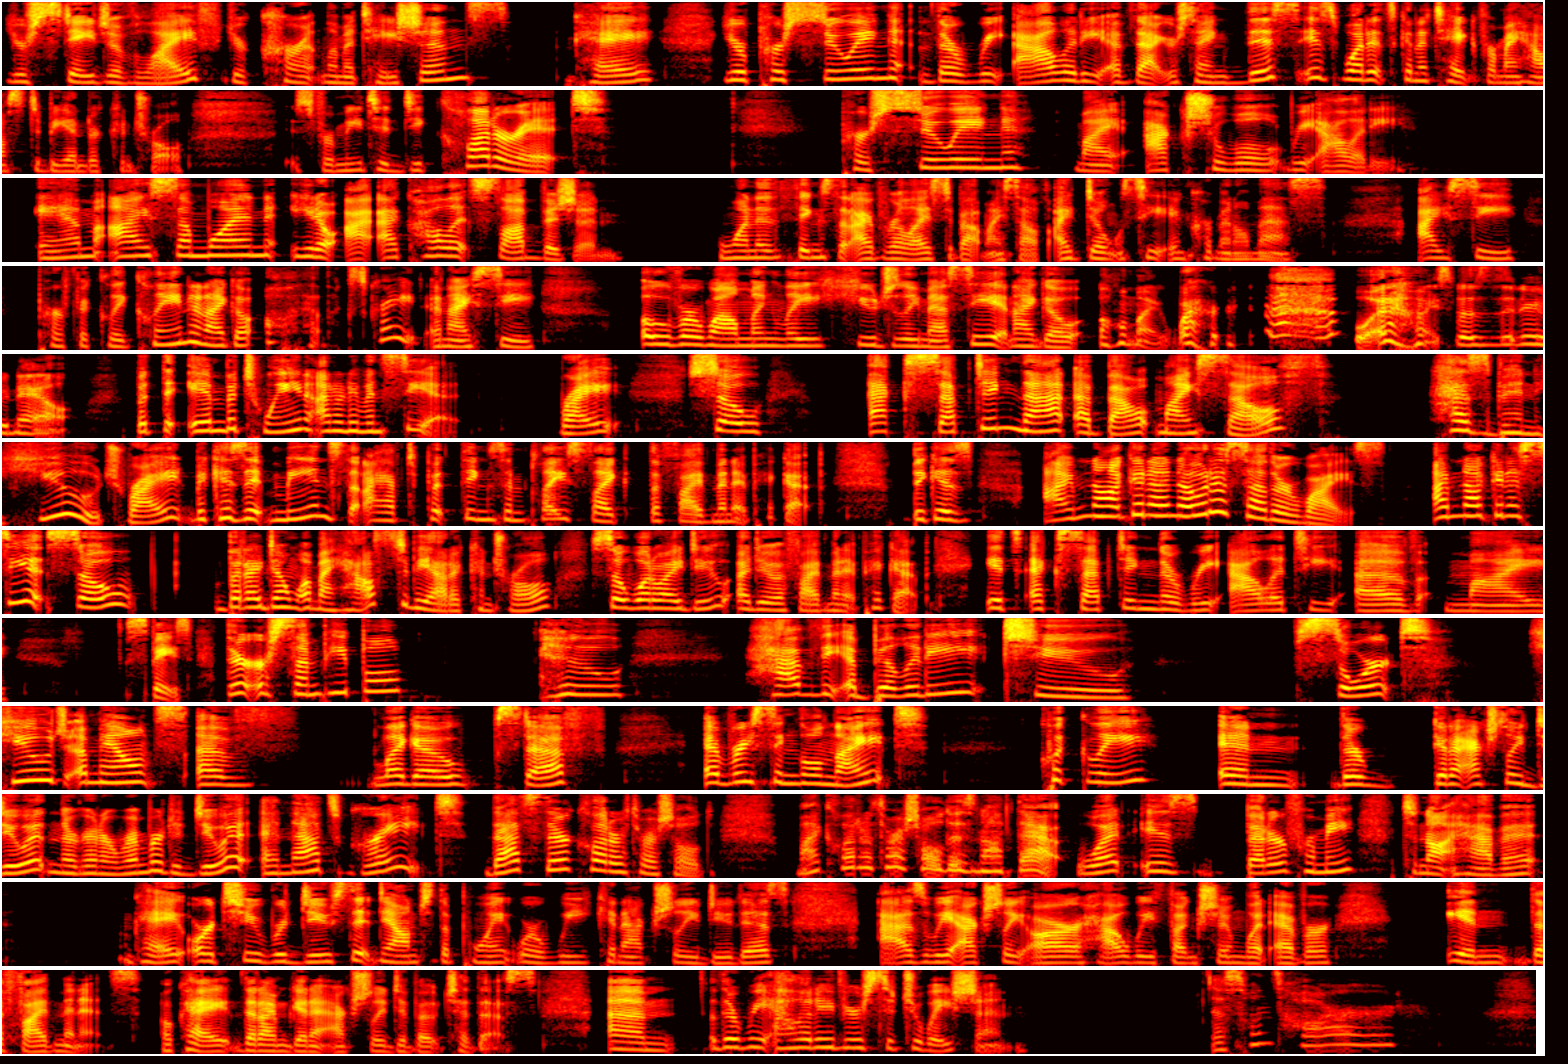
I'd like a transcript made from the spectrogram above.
your stage of life, your current limitations. Okay. You're pursuing the reality of that. You're saying, this is what it's going to take for my house to be under control is for me to declutter it, pursuing my actual reality. Am I someone, you know, I, I call it slob vision. One of the things that I've realized about myself, I don't see incremental mess. I see perfectly clean and I go, oh, that looks great. And I see overwhelmingly hugely messy and I go, oh my word, what am I supposed to do now? But the in between, I don't even see it. Right. So accepting that about myself has been huge, right? Because it means that I have to put things in place like the five minute pickup because I'm not going to notice otherwise. I'm not going to see it. So, but I don't want my house to be out of control. So what do I do? I do a five minute pickup. It's accepting the reality of my space. There are some people who have the ability to sort huge amounts of Lego stuff every single night quickly and they're going to actually do it and they're going to remember to do it. And that's great. That's their clutter threshold. My clutter threshold is not that. What is better for me to not have it? Okay. Or to reduce it down to the point where we can actually do this as we actually are, how we function, whatever in the five minutes, okay, that I'm going to actually devote to this. Um, the reality of your situation. This one's hard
